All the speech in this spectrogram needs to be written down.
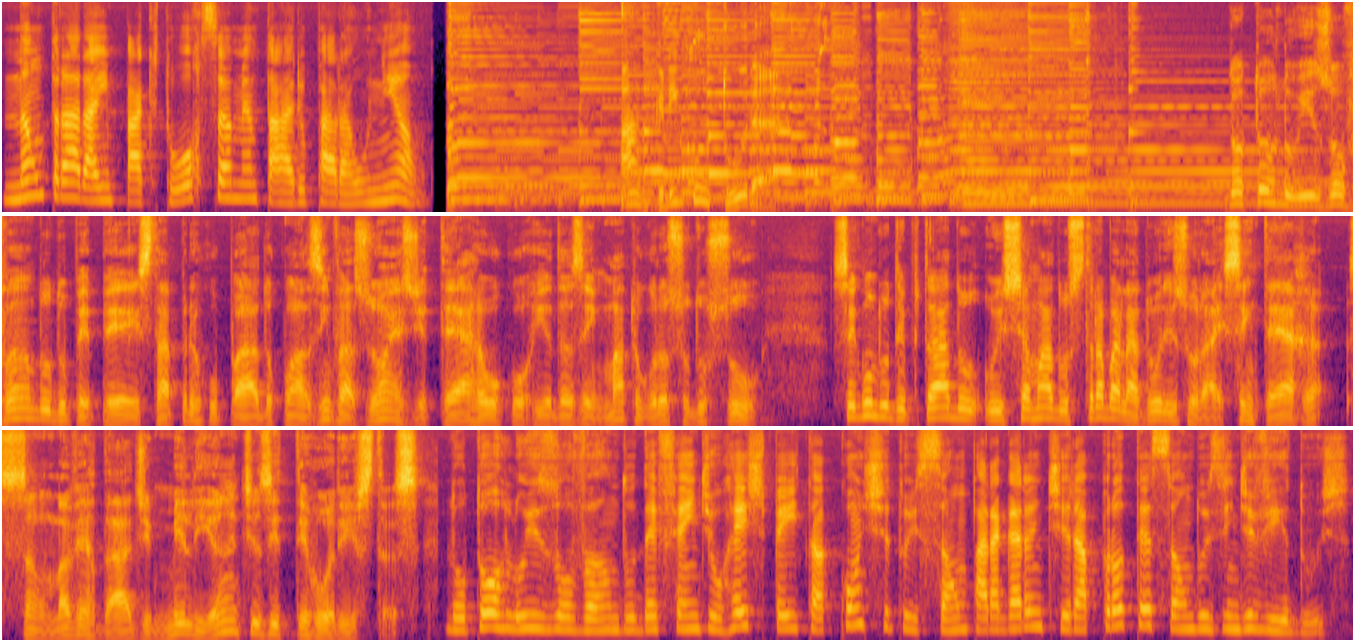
não trará impacto orçamentário para a União. Agricultura. Dr. Luiz Ovando, do PP, está preocupado com as invasões de terra ocorridas em Mato Grosso do Sul Segundo o deputado, os chamados trabalhadores rurais sem terra são, na verdade, meliantes e terroristas. Dr. Luiz Ovando defende o respeito à Constituição para garantir a proteção dos indivíduos.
